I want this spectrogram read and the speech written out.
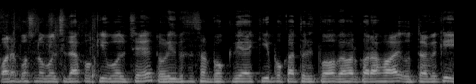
পরের প্রশ্ন বলছে, দেখো, কি বলছে? তড়িৎ বিশ্লেষণ প্রক্রিয়ায় কি প্রকার তড়িৎ প্রবাহ ব্যবহার করা হয়? উত্তর হবে কি?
